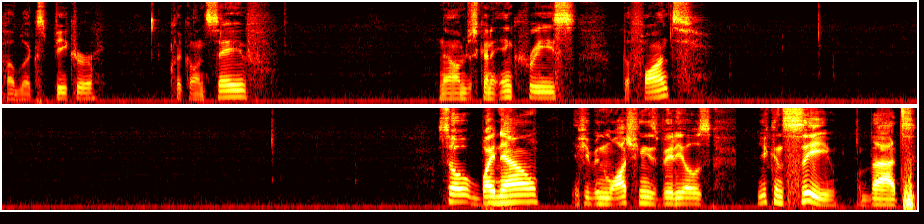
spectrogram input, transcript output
Public speaker. Click on save. Now I'm just going to increase the font. So by now, if you've been watching these videos, you can see that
